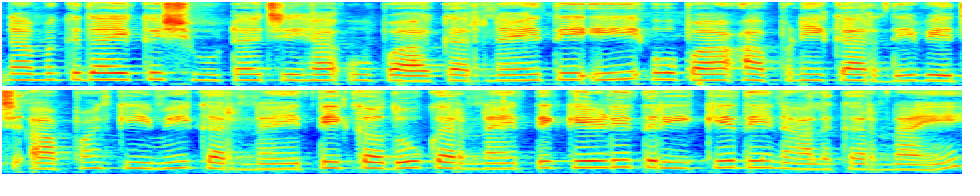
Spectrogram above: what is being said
ਨਮਕ ਦਾ ਇੱਕ ਛੋਟਾ ਜਿਹਾ ਉਪਾਅ ਕਰਨਾ ਹੈ ਤੇ ਇਹ ਉਪਾਅ ਆਪਣੇ ਘਰ ਦੇ ਵਿੱਚ ਆਪਾਂ ਕਿਵੇਂ ਕਰਨਾ ਹੈ ਤੇ ਕਦੋਂ ਕਰਨਾ ਹੈ ਤੇ ਕਿਹੜੇ ਤਰੀਕੇ ਦੇ ਨਾਲ ਕਰਨਾ ਹੈ,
